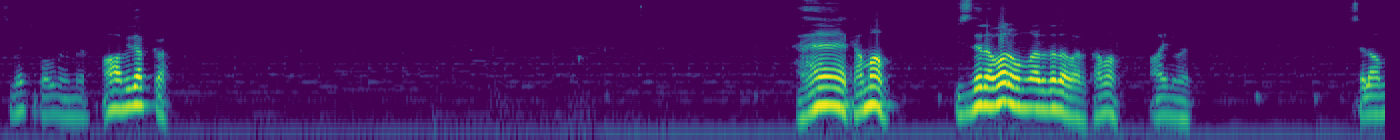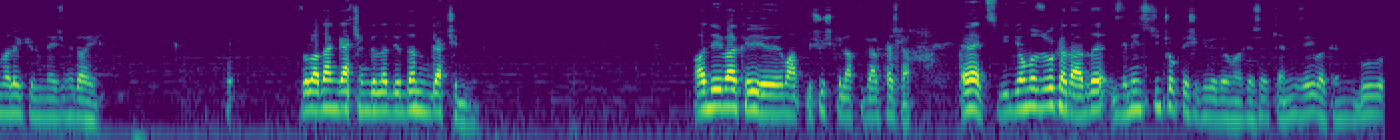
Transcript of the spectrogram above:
Simetrik olmayın böyle. Aa bir dakika. He tamam. Bizde de var onlarda da var tamam. Aynı map. Selamünaleyküm Necmi dayı. Zula'dan kaçın Gladio'dan kaçın. Hadi bakayım 63 kill attık arkadaşlar. Evet videomuz bu kadardı. İzlediğiniz için çok teşekkür ediyorum arkadaşlar. Kendinize iyi bakın. Bu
